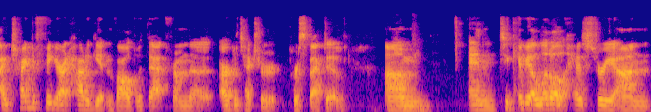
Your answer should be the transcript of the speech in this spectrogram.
I tried to figure out how to get involved with that from the architecture perspective. Um, and to give you a little history on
